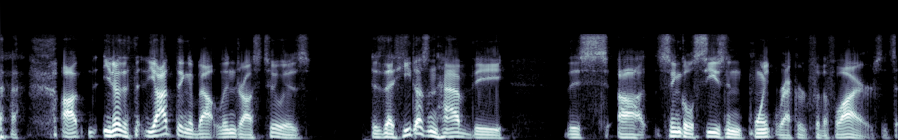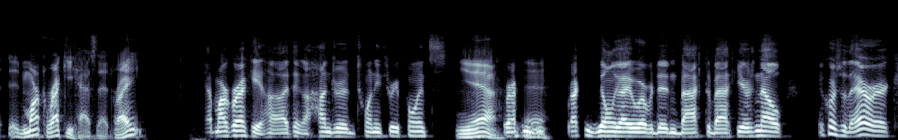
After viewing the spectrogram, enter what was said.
uh, you know, the, th- the odd thing about Lindros too is is that he doesn't have the this uh, single season point record for the Flyers. It's Mark Recchi has that, right? Yeah, Mark Recchi, uh, I think 123 points. Yeah. Recchi, yeah. Recchi's the only guy who ever did in back-to-back years. Now, of course, with Eric,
